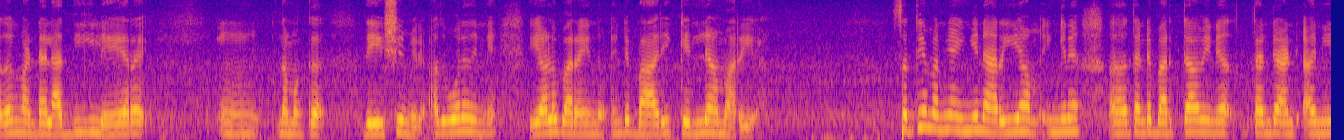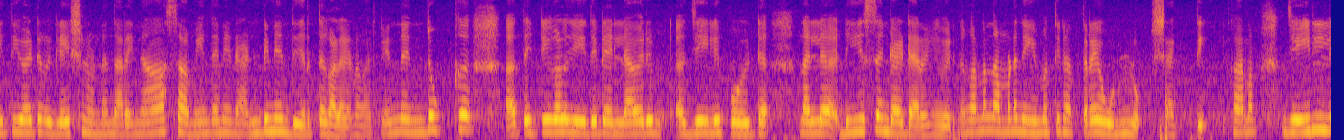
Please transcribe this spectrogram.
അതും കണ്ടാൽ അതിലേറെ നമുക്ക് ദേഷ്യം വരും. അതുപോലെ തന്നെ ഇയാൾ പറയുന്നു എന്റെ ഭാര്യയ്ക്കെല്ലാം അറിയാം. സത്യം പറഞ്ഞാൽ ഇങ്ങനെ അറിയാം ഇങ്ങനെ തന്റെ ഭർത്താവിന് തന്റെ അനിയത്തിയുമായിട്ട് റിലേഷൻ ഉണ്ടെന്ന് അറിയുന്ന ആ സമയം തന്നെ രണ്ടിനെയും തീർത്ത് കളയണമായിരുന്നു. ഇന്ന് എന്തൊക്കെ തെറ്റുകൾ ചെയ്തിട്ട് എല്ലാവരും ജയിലിൽ പോയിട്ട് നല്ല ഡീസന്റായിട്ട് ഇറങ്ങി വരുന്നു. കാരണം നമ്മുടെ നിയമത്തിന് അത്രേ ഉള്ളൂ ശക്തി. കാരണം ജയിലിൽ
